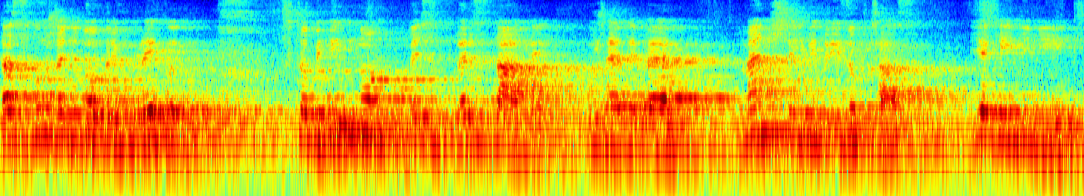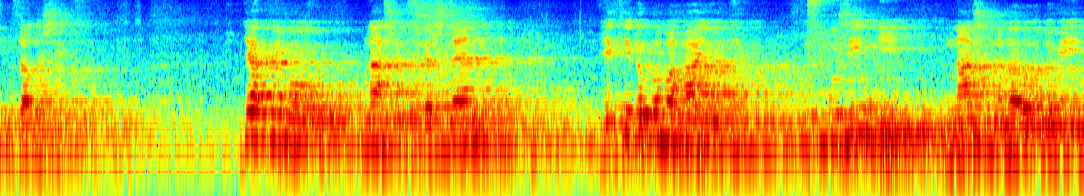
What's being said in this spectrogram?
та служать добрим прикладом, щоб гідно верстати уже тепер менший відрізок часу, який мені залишився. Дякую нашим священникам, які допомагають у служінні нашому народові,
